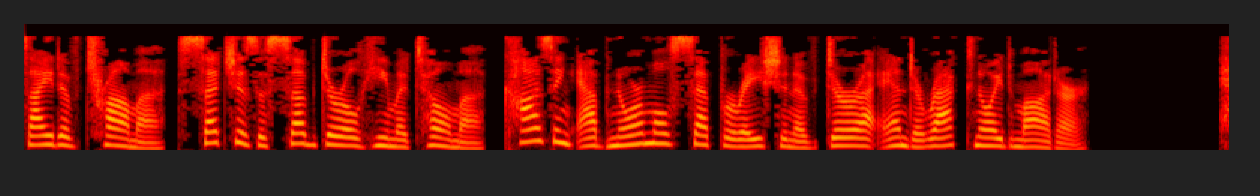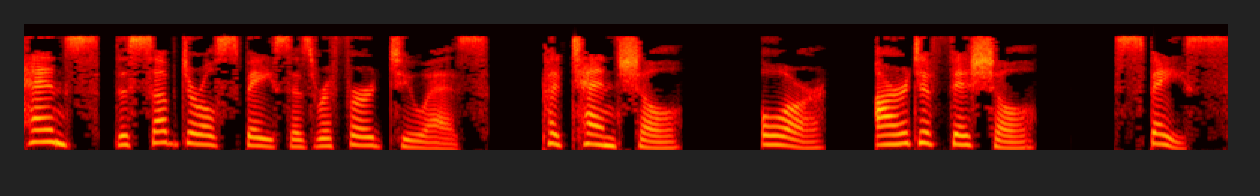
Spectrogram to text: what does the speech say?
site of trauma, such as a subdural hematoma, causing abnormal separation of dura and arachnoid mater. Hence, the subdural space is referred to as potential or artificial space.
